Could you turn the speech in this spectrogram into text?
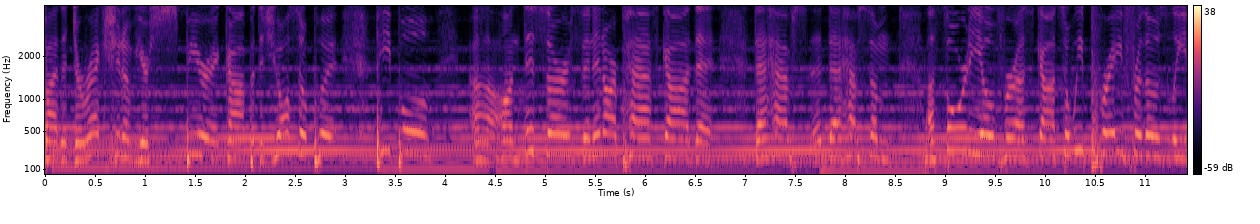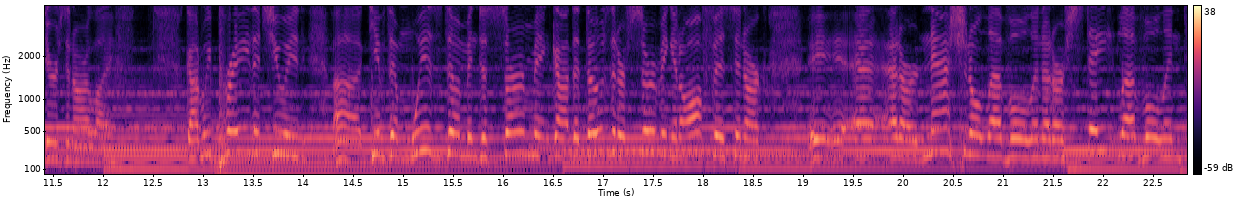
by the direction of your spirit, God, but that you also put people uh, on this earth and in our path, God, that, that, have, that have some authority over us, God. So we pray for those leaders in our life. God, we pray that you would uh, give them wisdom and discernment, God, that those that are serving in office in our, at our national level and at our state level and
